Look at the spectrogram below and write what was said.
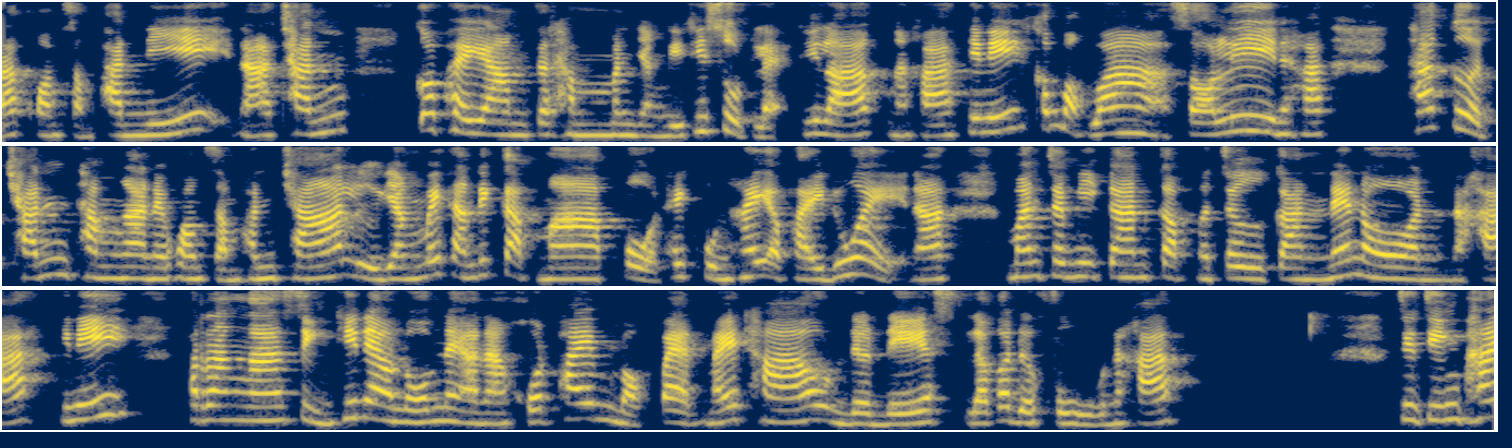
รักความสัมพันธ์นี้นะฉันก็พยายามจะทำมันอย่างดีที่สุดแหละที่รักนะคะ ทีนี้เขาบอกว่า sorry นะคะ ถ้าเกิดฉันทำงานในความสัมพันธ์ช้า หรือยังไม่ทันได้กลับมาโปรดให้คุณให้อภัยด้วยนะมันจะมีการกลับมาเจอกันแน่นอนนะคะ ทีนี้พลังงานสิ่งที่แนวโน้มในอนาคตไพ่บอก8ไม้เท้า the days แล้วก็ the fool นะคะจริงๆไพ่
